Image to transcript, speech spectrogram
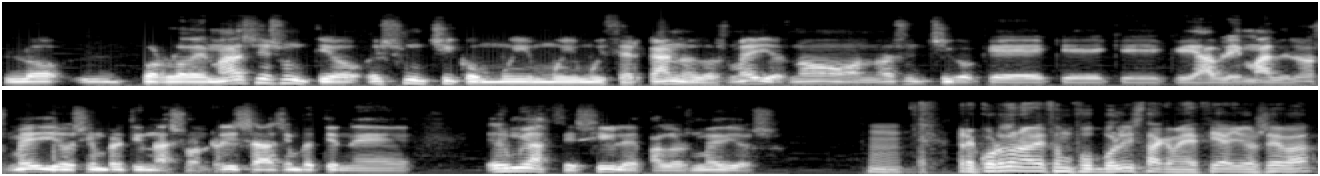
Lo, por lo demás es un tío, es un chico muy, muy, muy cercano a los medios, no, no es un chico que, que hable mal de los medios, siempre tiene una sonrisa, siempre tiene es muy accesible para los medios. Hmm. Recuerdo una vez un futbolista que me decía Joseba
